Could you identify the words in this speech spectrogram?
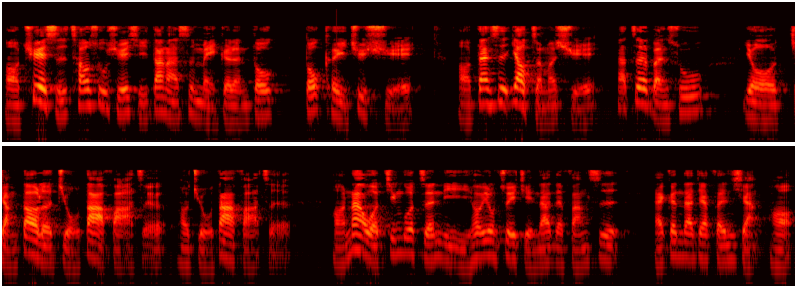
哦，确实超速学习当然是每个人都都可以去学，哦，但是要怎么学？那这本书有讲到了九大法则，哦，九大法则，好，那我经过整理以后，用最简单的方式来跟大家分享，哦。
